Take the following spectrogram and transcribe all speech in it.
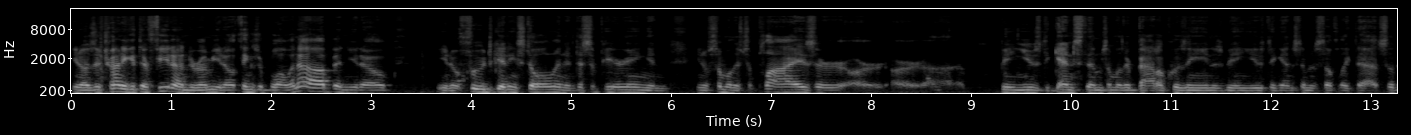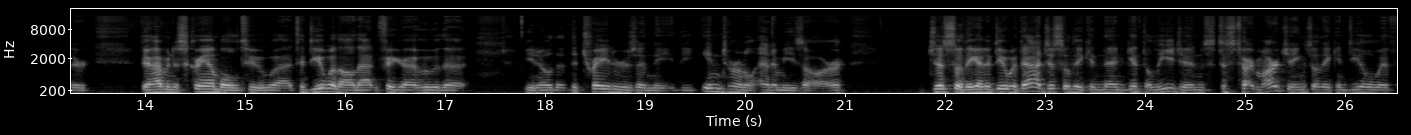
You know, as they're trying to get their feet under them, you know, things are blowing up, and you know, you know, food's getting stolen and disappearing, and you know, some of their supplies are are, are uh, being used against them. Some of their battle cuisine is being used against them and stuff like that. So they're they're having to scramble to uh, to deal with all that and figure out who the you know the, the traitors and the the internal enemies are. Just so they got to deal with that, just so they can then get the legions to start marching, so they can deal with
